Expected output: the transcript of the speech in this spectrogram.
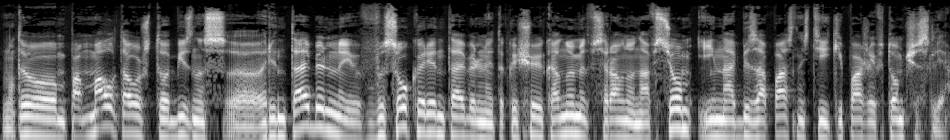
да. что ну. мало того, что бизнес э, рентабельный, высокорентабельный, так еще экономит все равно на всем и на безопасности экипажей в том числе.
